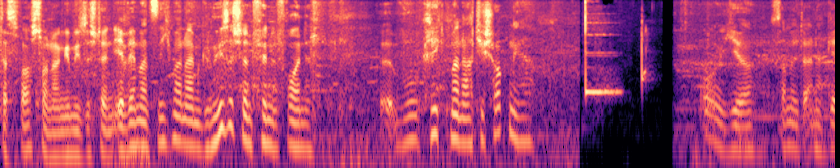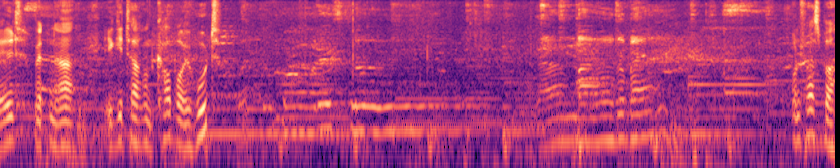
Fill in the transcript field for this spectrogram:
das war schon an Gemüseständen. Ja, wenn man es nicht mal an einem Gemüsestand findet, Freunde, äh, wo kriegt man Artischocken her? Oh, hier sammelt einer Geld mit einer E-Gitarre und Cowboy-Hut. Unfassbar.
